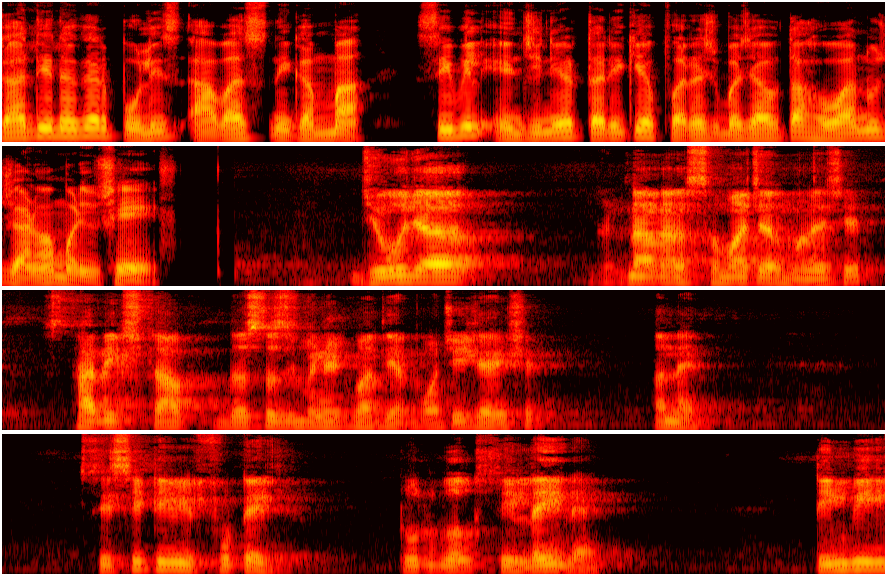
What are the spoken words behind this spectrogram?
ગાંધીનગર પોલીસ આવાસ નિગમમાં સિવિલ એન્જિનિયર તરીકે ફરજ બજાવતા હોવાનું જાણવા મળ્યું છે. જેવો જ ઘટનાના સમાચાર મળે છે, સ્થાનિક સ્ટાફ દસ જ મિનિટમાં ત્યાં પહોંચી જાય છે અને સીસીટીવી ફૂટેજ ટૂલ બોક્સથી લઈને ટીમ્બી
